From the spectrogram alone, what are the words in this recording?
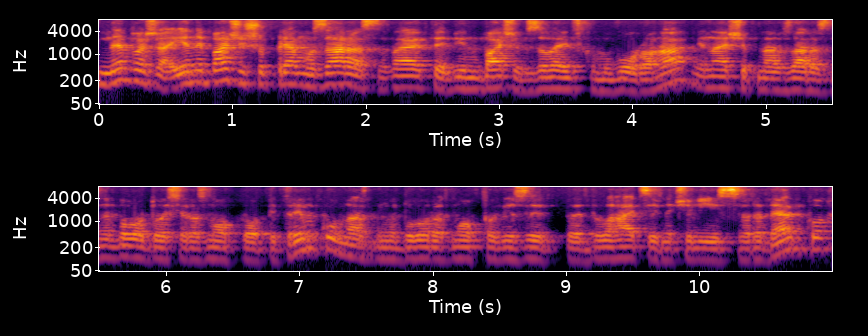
Не вважаю. Я не бачу, що прямо зараз, знаєте, він бачив Зеленському ворога. Іначе б нас зараз не було досі розмов про підтримку. У нас би не було розмов про візит делегації на чолі з Середенко.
